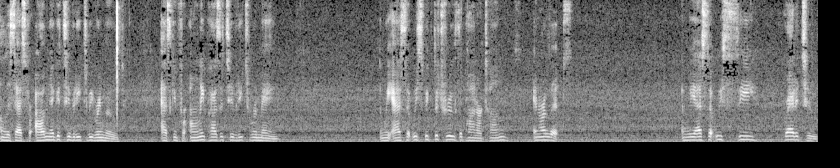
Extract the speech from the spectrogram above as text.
And let's ask for all negativity to be removed. Asking for only positivity to remain. And we ask that we speak the truth upon our tongue and our lips. And we ask that we see gratitude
